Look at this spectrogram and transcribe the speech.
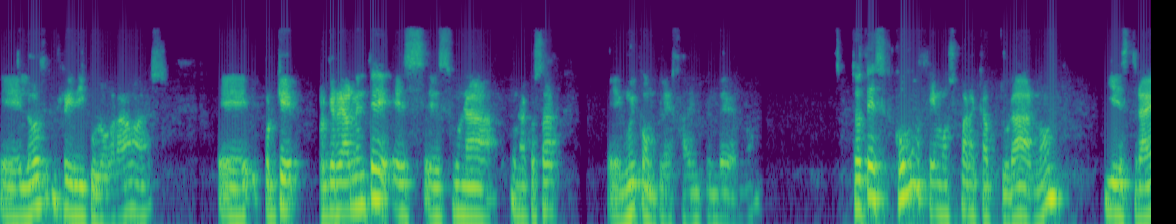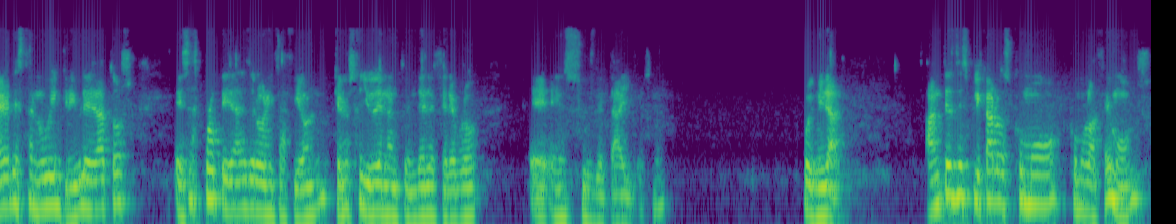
eh, los ridiculogramas, eh, porque, porque realmente es, es una, una, cosa eh, muy compleja de entender. Entonces, ¿cómo hacemos para capturar ¿no? y extraer de esta nube increíble de datos esas propiedades de la organización que nos ayuden a entender el cerebro eh, en sus detalles? Pues mirad, antes de explicaros cómo, cómo lo hacemos,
